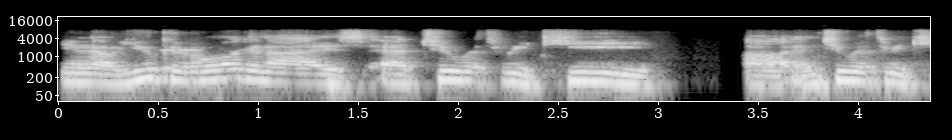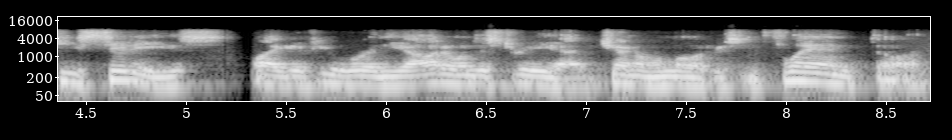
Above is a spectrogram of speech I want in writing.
you know, you could organize at two or three key uh, in two or three key cities, like if you were in the auto industry at General Motors in Flint or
